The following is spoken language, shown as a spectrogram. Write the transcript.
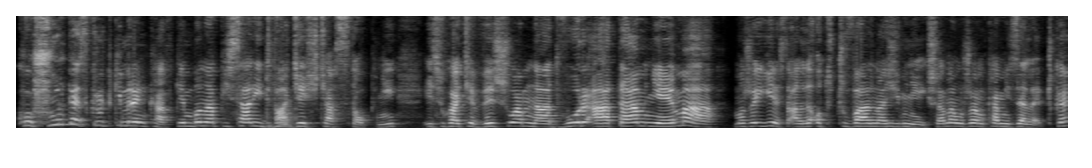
koszulkę z krótkim rękawkiem, bo napisali 20 stopni. I słuchajcie, wyszłam na dwór, a tam nie ma. Może i jest, ale odczuwalna zimniejsza. Nałożyłam kamizeleczkę.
